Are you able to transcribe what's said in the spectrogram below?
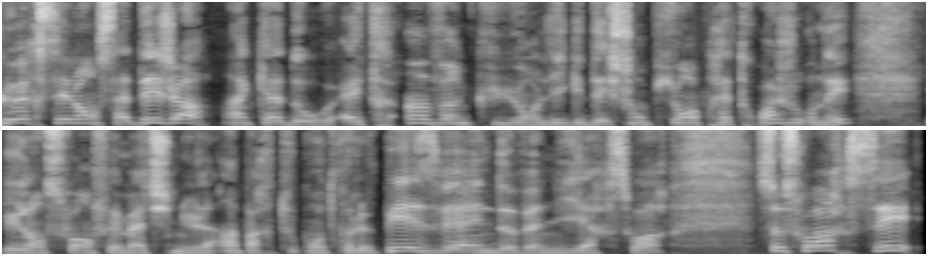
Le RC Lens a déjà un cadeau, être invaincu en Ligue des Champions après trois journées. Les Lensois ont fait match nul un partout contre le PSV Eindhoven hier soir. Ce soir, c'est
